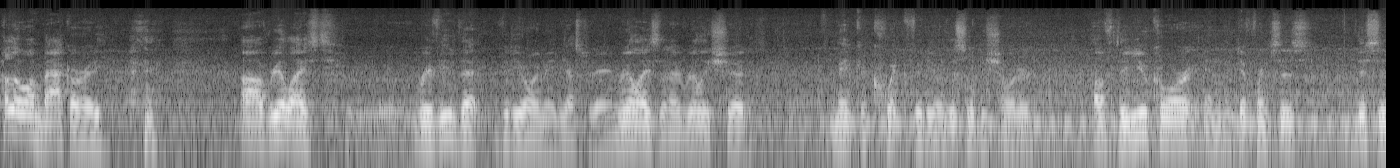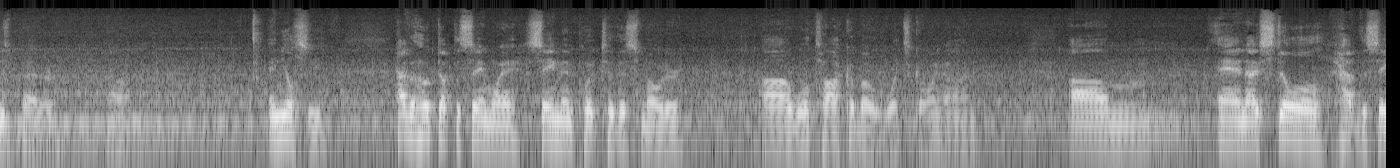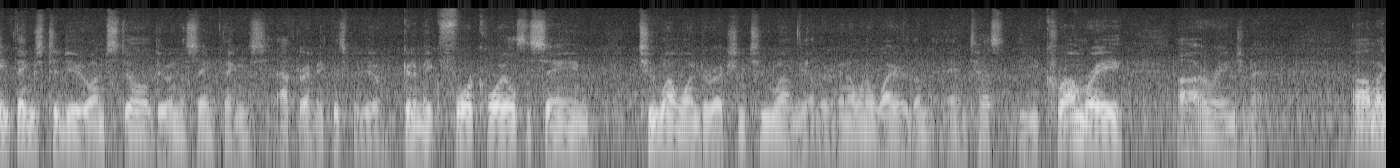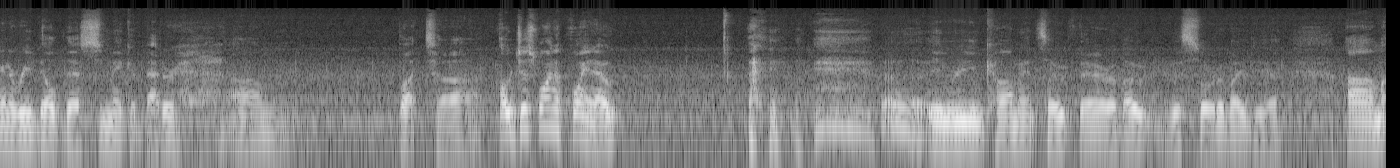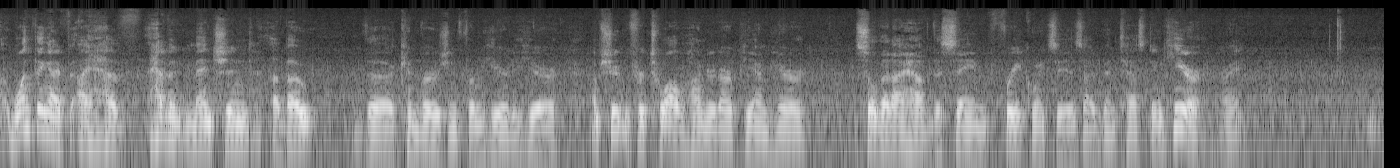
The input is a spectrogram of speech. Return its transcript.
Hello, I'm back already. uh, realized, reviewed that video I made yesterday and realized that I really should make a quick video, this will be shorter, of the U-Core and the differences. This is better. Um, and you'll see. Have it hooked up the same way, same input to this motor. Uh, we'll talk about what's going on. Um, and I still have the same things to do. I'm still doing the same things after I make this video. Going to make four coils the same, two on one direction, two on the other, and I want to wire them and test the Kromrey uh, arrangement. Um, I'm going to rebuild this and make it better. Um, but, uh, oh, just want to point out, uh, in reading comments out there about this sort of idea, um, one thing I've, I have haven't mentioned about the conversion from here to here, I'm shooting for 1200 RPM here so that I have the same frequency as I've been testing here, right?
